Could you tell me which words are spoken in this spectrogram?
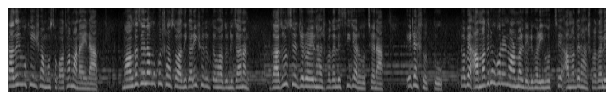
তাদের মুখে এই সমস্ত কথা মানায় না। মালদা জেলা মুখ্য স্বাস্থ্য আধিকারিক সুদীপ্ত ভাদুরী জানান, গাজল জেনারেল হাসপাতালে সিজার হচ্ছে না। এটা সত্য। তবে আমাদের ওখানে নর্মাল ডেলিভারি হচ্ছে। আমাদের হাসপাতালে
